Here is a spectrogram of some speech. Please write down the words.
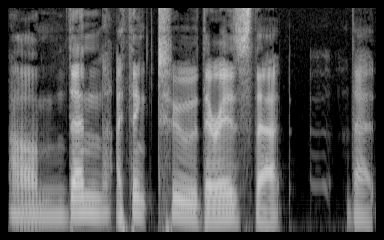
Um, then I think too there is that that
